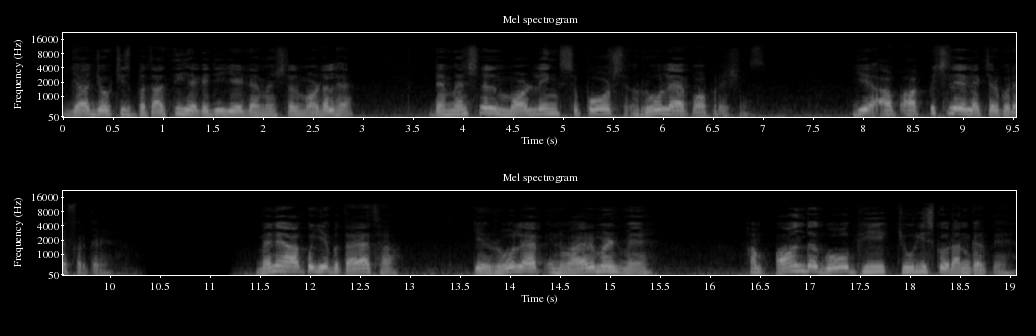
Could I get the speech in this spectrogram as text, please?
یا جو چیز بتاتی ہے کہ جی یہ ڈائمینشنل ماڈل ہے dimensional modelling supports roll up operations یہ اب آپ پچھلے لیکچر کو ریفر کریں۔ میں نے آپ کو یہ بتایا تھا کہ رول ایپ انوائرمنٹ میں ہم آن دا گو بھی کیوریز کو رن کرتے ہیں۔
